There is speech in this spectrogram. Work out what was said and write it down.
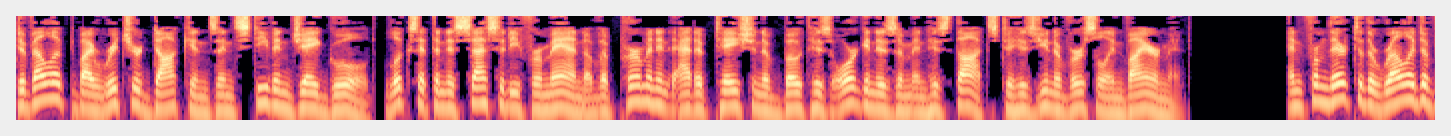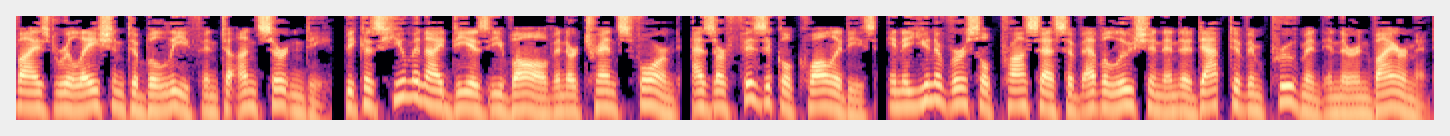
developed by Richard Dawkins and Stephen Jay Gould, looks at the necessity for man of a permanent adaptation of both his organism and his thoughts to his universal environment. And from there to the relativized relation to belief and to uncertainty, because human ideas evolve and are transformed, as are physical qualities, in a universal process of evolution and adaptive improvement in their environment.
